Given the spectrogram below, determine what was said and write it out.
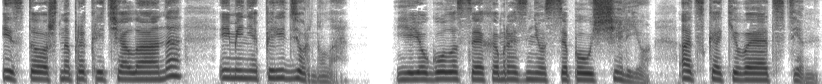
Истошно прокричала она и меня передернула. Ее голос эхом разнесся по ущелью, отскакивая от стен.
